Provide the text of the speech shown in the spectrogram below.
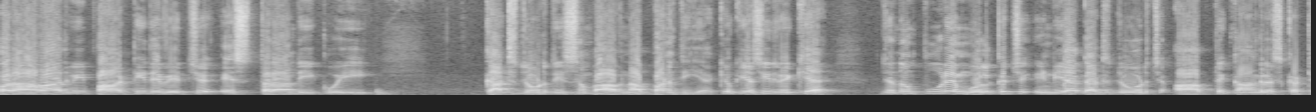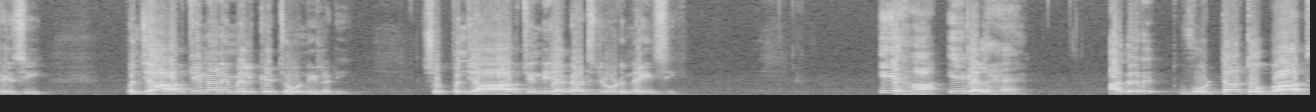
ਔਰ ਆਮ ਆਦਮੀ ਪਾਰਟੀ ਦੇ ਵਿੱਚ ਇਸ ਤਰ੍ਹਾਂ ਦੀ ਕੋਈ ਗੱਠਜੋੜ ਦੀ ਸੰਭਾਵਨਾ ਬਣਦੀ ਹੈ। ਕਿਉਂਕਿ ਅਸੀਂ ਵੇਖਿਆ ਜਦੋਂ ਪੂਰੇ ਮੁਲਕ 'ਚ ਇੰਡੀਆ ਗੱਠਜੋੜ 'ਚ ਆਪ ਤੇ ਕਾਂਗਰਸ ਇਕੱਠੇ ਸੀ, ਪੰਜਾਬ 'ਚ ਇਹਨਾਂ ਨੇ ਮਿਲ ਕੇ ਚੋਣ ਨਹੀਂ ਲੜੀ। ਸੋ ਪੰਜਾਬ 'ਚ ਇੰਡੀਆ ਗੱਠਜੋੜ ਨਹੀਂ ਸੀ। ਇਹ ਹਾਂ, ਇਹ ਗੱਲ ਹੈ, ਅਗਰ ਵੋਟਾਂ ਤੋਂ ਬਾਅਦ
